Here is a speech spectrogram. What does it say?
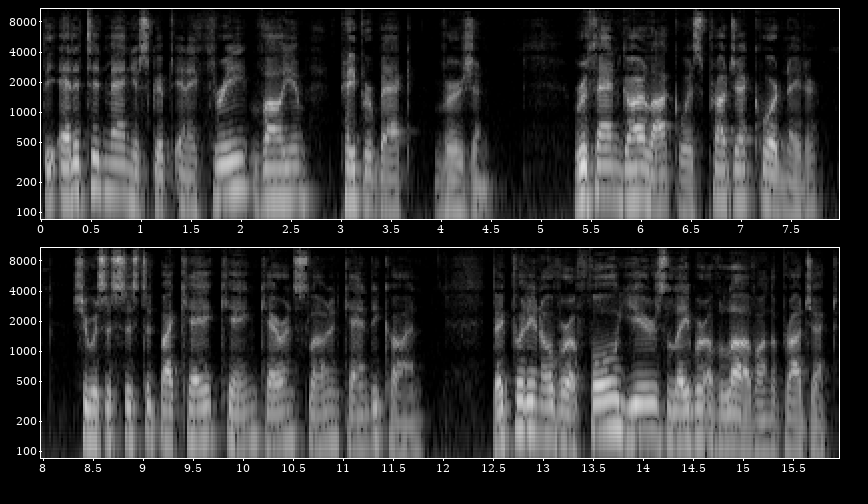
the edited manuscript in a three volume paperback version. Ruth Ann Garlock was project coordinator. She was assisted by Kay King, Karen Sloan, and Candy Cohen. They put in over a full year's labor of love on the project.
